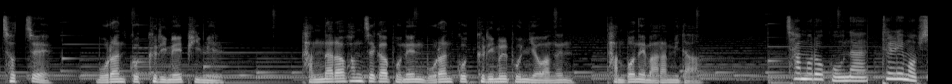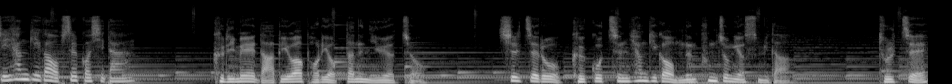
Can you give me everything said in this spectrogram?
첫째, 모란꽃 그림의 비밀. 당나라 황제가 보낸 모란꽃 그림을 본 여왕은 단번에 말합니다. 참으로 고운하 틀림없이 향기가 없을 것이다. 그림에 나비와 벌이 없다는 이유였죠. 실제로 그 꽃은 향기가 없는 품종이었습니다. 둘째,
